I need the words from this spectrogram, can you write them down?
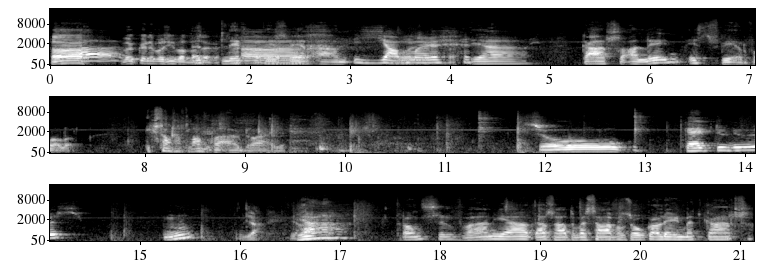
Ah, we kunnen wel zien wat we Het zeggen. licht is weer aan. Jammer. Ja, kaarsen alleen is sfeervoller. Ik zal het lampen uitdraaien. Zo, kijkt u nu eens. Hm? Ja. ja. Ja, Transylvania, daar zaten we s'avonds ook alleen met kaarsen.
